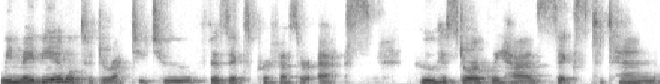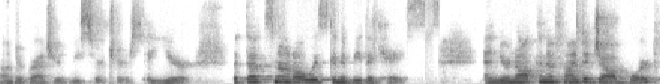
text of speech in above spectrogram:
we may be able to direct you to physics professor X, who historically has six to 10 undergraduate researchers a year. But that's not always gonna be the case. And you're not going to find a job board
